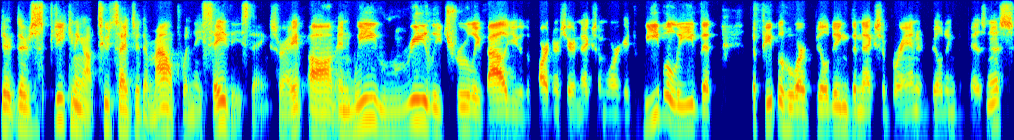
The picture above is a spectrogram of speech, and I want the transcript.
they're they're speaking out two sides of their mouth when they say these things, right? Um, and we really truly value the partners here at Nexa Mortgage. We believe that the people who are building the Nexa brand and building the business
